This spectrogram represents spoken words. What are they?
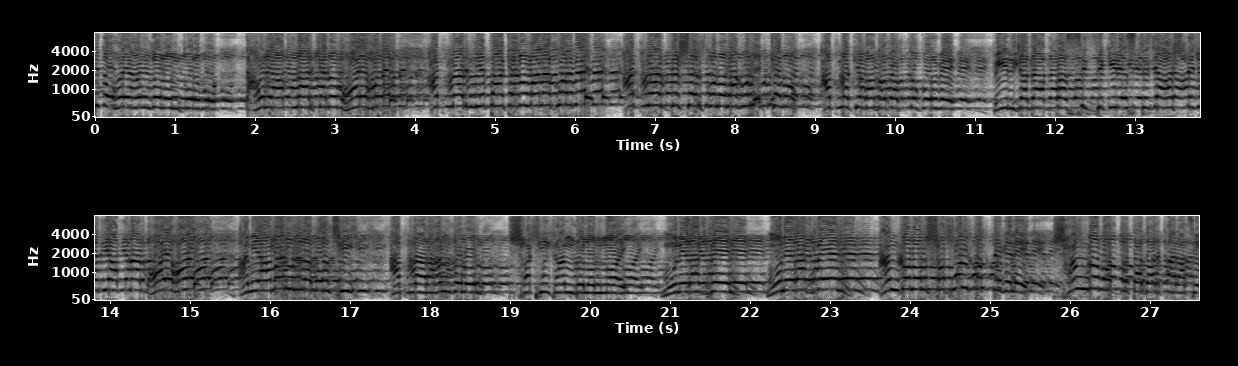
একত্রিত হয়ে আন্দোলন করব, তাহলে আপনার কেন ভয় হবে? আপনার নেতা কেন মানা করবে? আপনার দেশের কোন নাগরিক কেন আপনাকে বাধাপ্রাপ্ত করবে? পীরজাদা আব্বাস সিদ্দিকীর স্টেজে আসতে যদি আপনার ভয় হয়, আমি আমার আমানুল্লাহ বলছি, আপনার আন্দোলন সঠিক আন্দোলন নয়। মনে রাখবেন মনে রাখবেন। আন্দোলন সফল করতে গেলে সংঘবদ্ধতা দরকার আছে।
